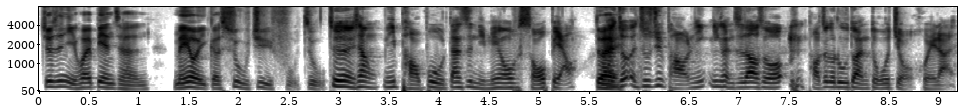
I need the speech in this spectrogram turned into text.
就是你会变成没有一个数据辅助，就有点像你跑步，但是你没有手表，对你就出去跑，你你可能知道说 跑这个路段多久回来，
